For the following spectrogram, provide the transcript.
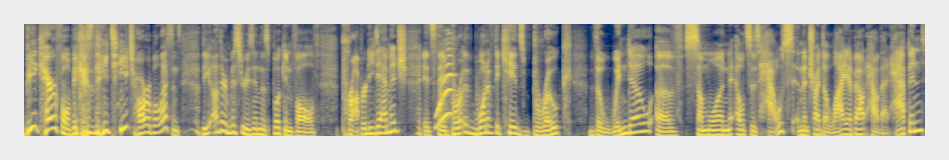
be careful because they teach horrible lessons. The other mysteries in this book involve property damage. It's they bro- one of the kids broke the window of someone else's house and then tried to lie about how that happened.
